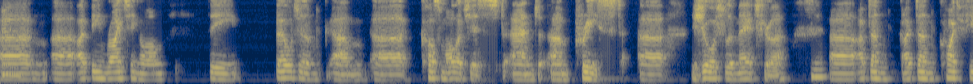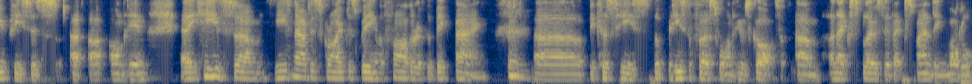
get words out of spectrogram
Mm. Um, uh, I've been writing on the Belgian um, uh, cosmologist and um, priest uh, Georges Lemaitre. Mm. Uh, I've done I've done quite a few pieces uh, uh, on him. Uh, he's um, he's now described as being the father of the Big Bang Mm. uh, because he's the he's the first one who's got um, an explosive expanding model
